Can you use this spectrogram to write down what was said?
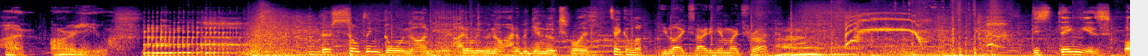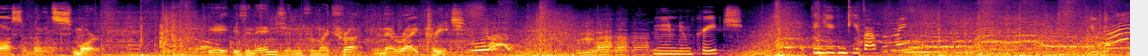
What are you? There's something going on here. I don't even know how to begin to explain. Take a look. He likes hiding in my truck. This thing is awesome. It's smart. It is an engine for my truck. Isn't that right, Creech? You named him Creech. Think you can keep up with me? You got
